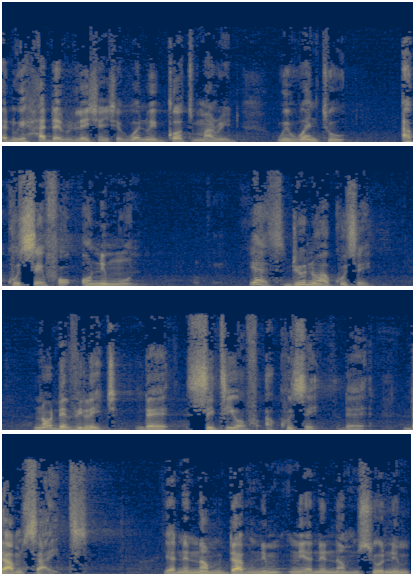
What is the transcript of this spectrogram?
and we had a relationship. When we got married, we went to Akuse for honeymoon. Yes, do you know Akuse? Not the village, the city of Akuse, the dam site. yɛne nam dam nim ne yɛne nam nsuo nim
